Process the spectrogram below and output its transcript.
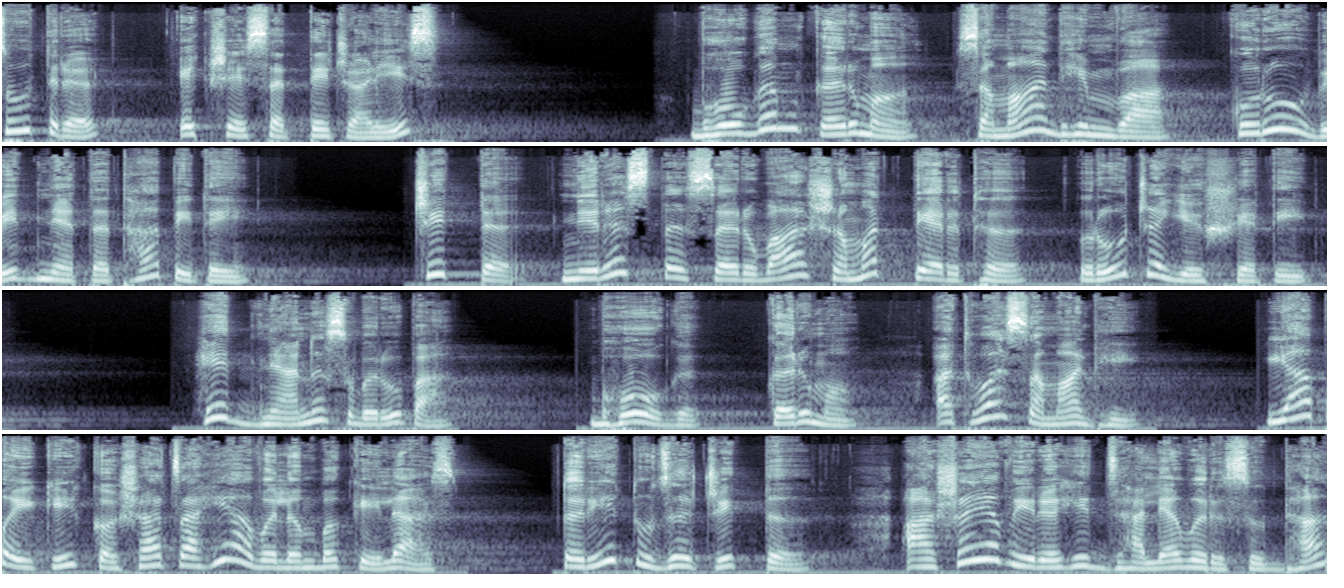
सूत्र एकशे सत्तेचाळीस. भोगम कर्म समाधीं वा कुरु विज्ञ तथापि ते चित्त निरस्त सर्वाशमत्यर्थ रोचयिष्यती. हे ज्ञानस्वरूपा भोग कर्म अथवा समाधी यापैकी कशाचाही अवलंब केलास तरी तुझं चित्त आशयविरहित झाल्यावर सुद्धा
